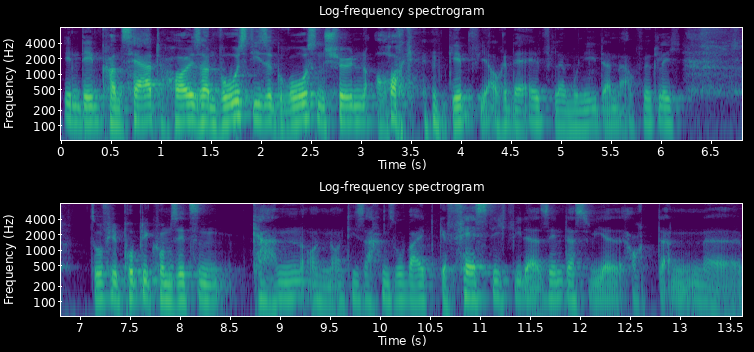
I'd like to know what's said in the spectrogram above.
in den Konzerthäusern, wo es diese großen, schönen Orgeln gibt, wie auch in der Elbphilharmonie, dann auch wirklich so viel Publikum sitzen kann und, und die Sachen so weit gefestigt wieder sind, dass wir auch dann äh,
